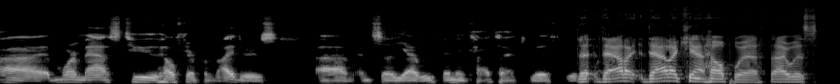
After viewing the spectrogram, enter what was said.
uh, more masks to healthcare providers. Um, and so, yeah, we've been in contact with, with that. That I, that I can't help with. I was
